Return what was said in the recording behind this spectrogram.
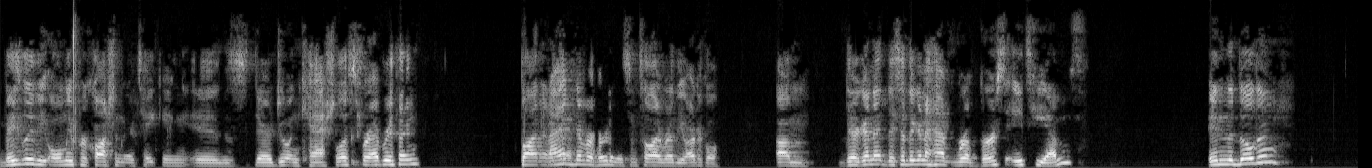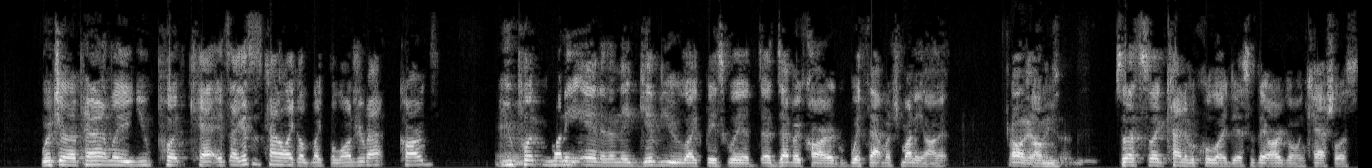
basically the only precaution they're taking is they're doing cashless for everything. But and I had never heard of this until I read the article. Um they're gonna they said they're gonna have reverse ATMs in the building which are apparently you put ca- it's I guess it's kind of like a like the laundromat cards. You Mhm. put money in and then they give you like basically a, a debit card with that much money on it. Oh, okay, that Um. So that's like kind of a cool idea since they are going cashless.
